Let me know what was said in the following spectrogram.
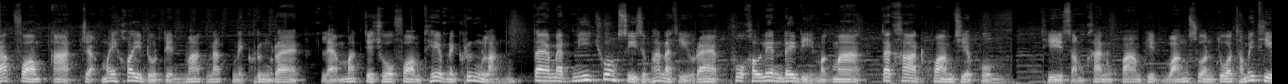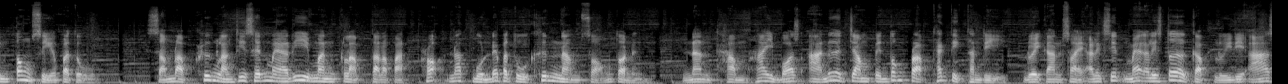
รักฟอร์มอาจจะไม่ค่อยโดดเด่นมากนักในครึ่งแรก และมักจะโชว์ฟอร์มเทพในครึ่งหลัง แต่แมตช์นี้ช่วง 45 นาทีแรก พวกเขาเล่นได้ดีมากๆ แต่ขาดความเฉียบคมที่สำคัญความผิดหวังส่วนตัวทำให้ทีมต้องเสียประตูสำหรับครึ่งหลังที่เซนต์แมรี่มันกลับตาลปัดเพราะนักบุญได้ประตูขึ้นนำ2ต่อ1 นั่นทำให้บอสอาเนอร์จำเป็นต้องปรับแท็กติกทันทีโดยการใส่อเล็กซิสแม็กอลิสเตอร์กับลุยดิอาส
